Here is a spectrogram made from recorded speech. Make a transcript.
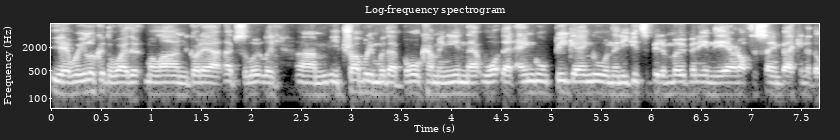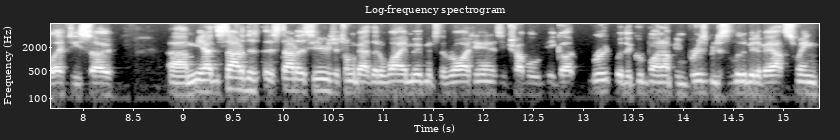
Yeah, we look at the way that Malan got out. Absolutely, um, he troubled him with that ball coming in, that what that angle, big angle, and then he gets a bit of movement in the air and off the seam back into the lefty. So um, you know, at the start of the, the, start of the series, we're talking about that away movement to the right hand as he troubled. He got Root with a good one up in Brisbane, just a little bit of outswing.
